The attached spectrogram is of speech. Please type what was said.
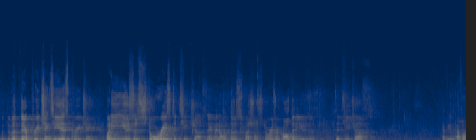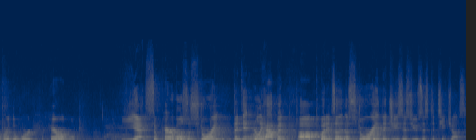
with their preachings, he is preaching, but he uses stories to teach us. Does anybody know what those special stories are called that he uses to teach us? Have you ever heard the word parable? Yes. So, parable is a story that didn't really happen, uh, but it's a, a story that Jesus uses to teach us.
